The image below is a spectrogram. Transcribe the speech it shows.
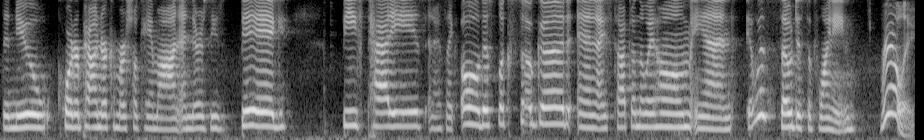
the new quarter pounder commercial came on and there's these big beef patties and i was like oh this looks so good and i stopped on the way home and it was so disappointing really.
